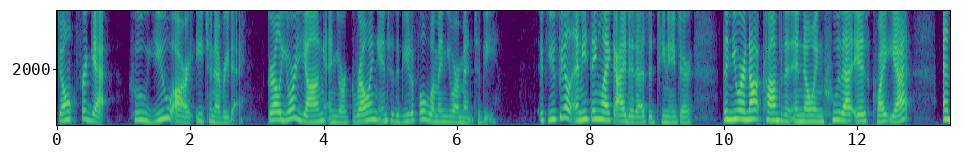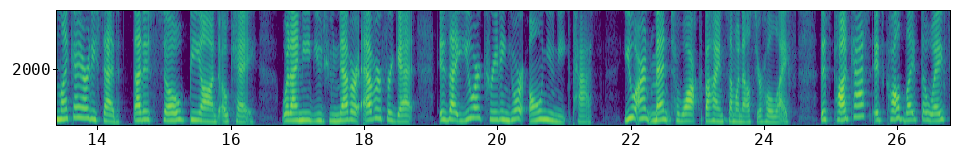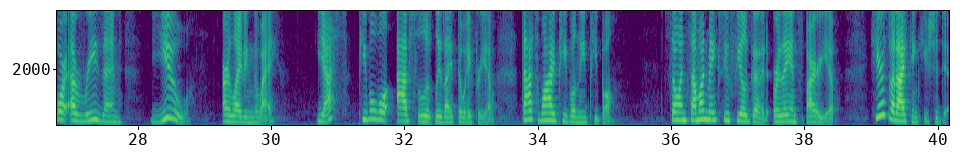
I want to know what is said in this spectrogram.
don't forget who you are each and every day. Girl, you're young and you're growing into the beautiful woman you are meant to be. If you feel anything like I did as a teenager, then you are not confident in knowing who that is quite yet. And like I already said, that is so beyond okay. What I need you to never ever forget is that you are creating your own unique path. You aren't meant to walk behind someone else your whole life. This podcast, it's called Light the Way for a reason. You are lighting the way. Yes, people will absolutely light the way for you. That's why people need people. So when someone makes you feel good or they inspire you, here's what I think you should do.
